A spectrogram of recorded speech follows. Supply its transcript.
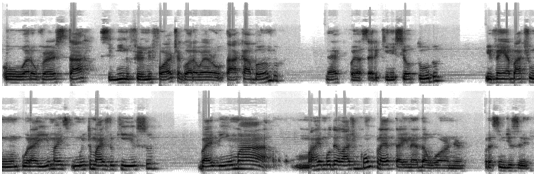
o Arrowverse está seguindo firme e forte, agora o Arrow está acabando, né? Foi a série que iniciou tudo. E vem a Batwoman por aí, mas muito mais do que isso, vai vir uma, uma remodelagem completa aí, né, da Warner, por assim dizer.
